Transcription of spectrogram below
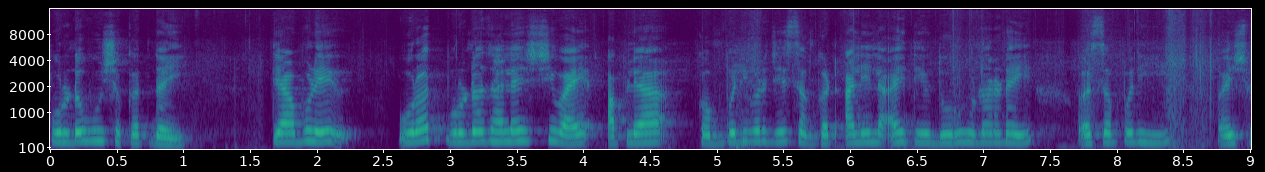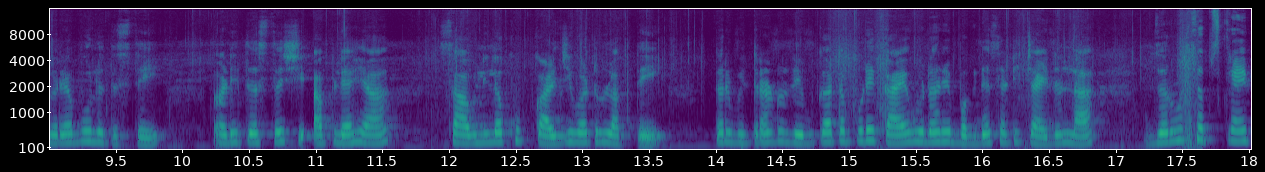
पूर्ण होऊ शकत नाही. त्यामुळे व्रत पूर्ण झाल्याशिवाय आपल्या कंपनीवर जे संकट आलेलं आहे ते दूर होणार नाही असं पण ही ऐश्वर्या बोलत असते. आणि तसतशी आपल्या ह्या सावलीला खूप काळजी वाटू लागते. तर मित्रांनो नेमकं आता पुढे काय होणार हे बघण्यासाठी चॅनलला जरूर सबस्क्राईब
